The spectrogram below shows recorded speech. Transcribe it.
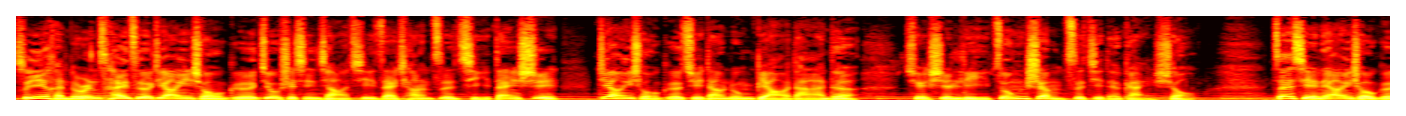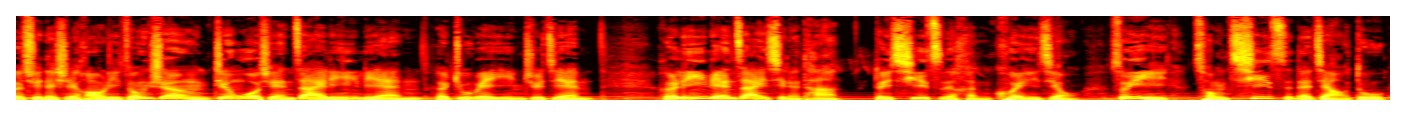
所以很多人猜测这样一首歌就是辛晓琪在唱自己，但是这样一首歌曲当中表达的却是李宗盛自己的感受。在写那样一首歌曲的时候，李宗盛正斡旋在林忆莲和朱卫茵之间，和林忆莲在一起的他对妻子很愧疚，所以从妻子的角度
